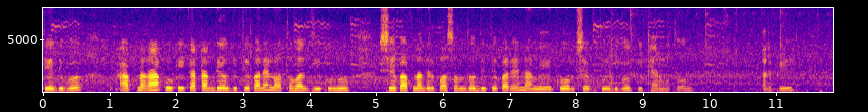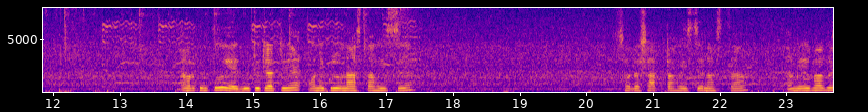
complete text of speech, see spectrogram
দিয়ে দিব। আপনারা কুকি কাটার দিয়েও দিতে পারেন অথবা যে কোনো শেপ আপনাদের পছন্দ দিতে পারেন। আমি গোল শেপ দিয়ে দিব পিঠার মতন আর কি। আমার কিন্তু এই রুটিটাতে অনেকগুলো নাস্তা হয়েছে। ছটা সাতটা হয়েছে নাস্তা। আমি এভাবে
